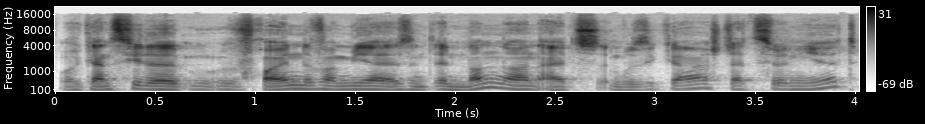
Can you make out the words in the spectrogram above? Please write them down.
wo ganz viele Freunde von mir sind in London als Musiker stationiert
